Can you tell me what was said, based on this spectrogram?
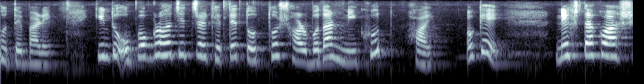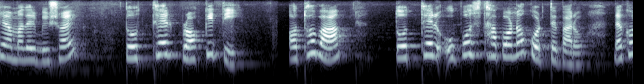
হতে পারে, কিন্তু উপগ্রহ চিত্রের ক্ষেত্রে তথ্য সর্বদা নিখুঁত হয় ওকে নেক্সট দেখো, আসছে আমাদের বিষয়, তথ্যের প্রকৃতি, অথবা তথ্যের উপস্থাপনও করতে পারো। দেখো,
